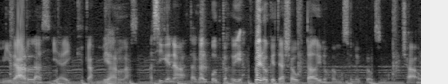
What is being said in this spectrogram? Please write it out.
mirarlas y hay que cambiarlas. Así que nada, hasta acá el podcast de hoy. Espero que te haya gustado y nos vemos en el próximo. Chao.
